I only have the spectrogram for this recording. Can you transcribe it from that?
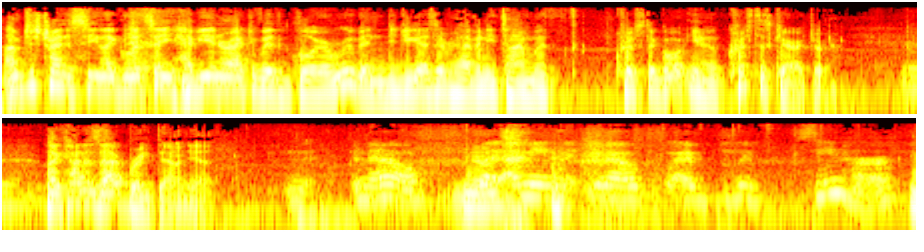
I'm just trying to see, like, let's say, have you interacted with Gloria Reuben? Did you guys ever have any time with Krista? Gore, you know, Krista's character. Like, how does that break down yet? No, No. but I mean, you know, I've, we've seen her. the,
